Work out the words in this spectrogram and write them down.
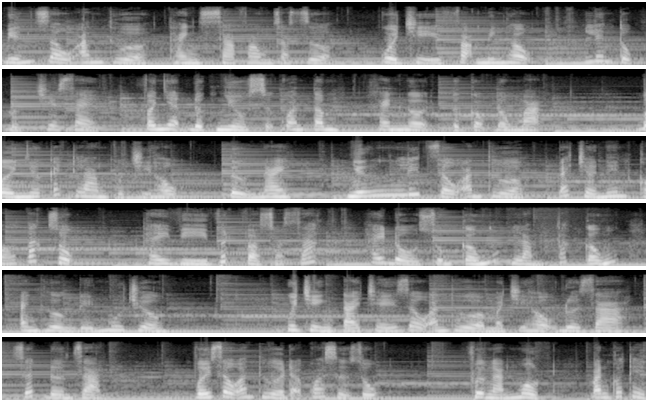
biến dầu ăn thừa thành xà phòng giặt rửa của chị Phạm Minh Hậu liên tục được chia sẻ và nhận được nhiều sự quan tâm, khen ngợi từ cộng đồng mạng. Bởi nhờ cách làm của chị Hậu, từ nay những lít dầu ăn thừa đã trở nên có tác dụng thay vì vứt vào sọt rác hay đổ xuống cống làm tắc cống, ảnh hưởng đến môi trường. Quy trình tái chế dầu ăn thừa mà chị Hậu đưa ra rất đơn giản. Với dầu ăn thừa đã qua sử dụng, phương án 1, bạn có thể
